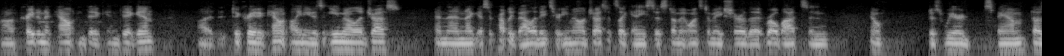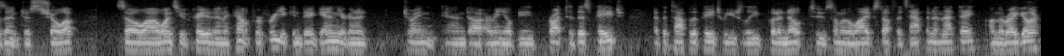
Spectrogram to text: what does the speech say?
uh, create an account, and dig and dig in. Uh, to create an account, all you need is an email address, and then I guess it probably validates your email address. It's like any system; it wants to make sure that robots and you know just weird spam doesn't just show up. So uh, once you've created an account for free, you can dig in. You're going to join, and uh, I mean you'll be brought to this page. At the top of the page, we usually put a note to some of the live stuff that's happening that day on the regular.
